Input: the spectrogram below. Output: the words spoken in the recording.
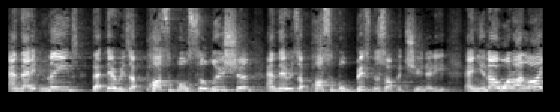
and that it means that there is a possible solution and there is a possible business opportunity. And you know what I like?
